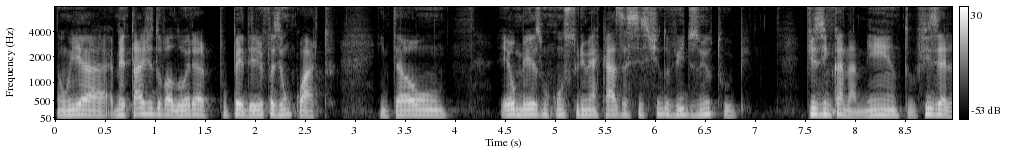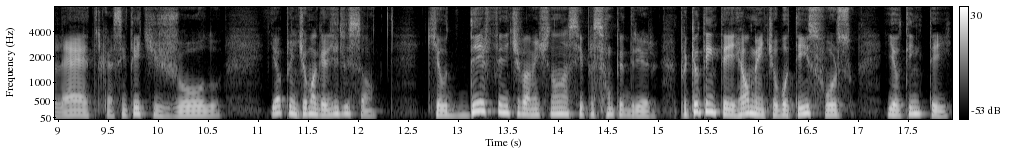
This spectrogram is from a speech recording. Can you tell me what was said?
não ia. Metade do valor era pro pedreiro fazer um quarto. Então, eu mesmo construí minha casa assistindo vídeos no YouTube. Fiz encanamento, fiz elétrica, sentei tijolo e eu aprendi uma grande lição. Que eu definitivamente não nasci para ser um pedreiro. Porque eu tentei, realmente, eu botei esforço e eu tentei.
